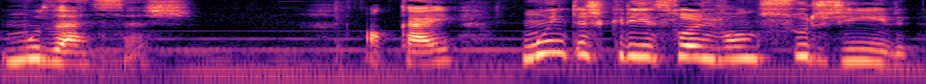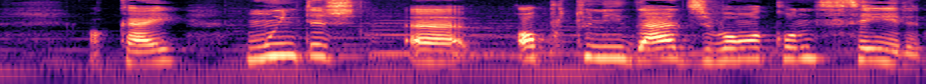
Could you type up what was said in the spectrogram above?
mudanças, ok? Muitas criações vão surgir, ok? Muitas uh, oportunidades vão acontecer.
